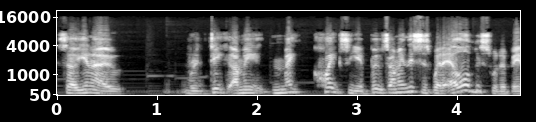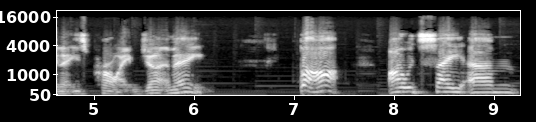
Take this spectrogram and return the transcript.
So, you know, ridiculous. I mean, make quakes in your boots. I mean, this is when Elvis would have been at his prime. Do you know what I mean? But I would say, um,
